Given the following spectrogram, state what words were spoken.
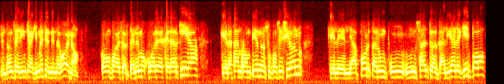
Entonces el hincha de gimnasia entiende, bueno, ¿cómo puede ser? Tenemos jugadores de jerarquía que la están rompiendo en su posición, que le, aportan un, salto de calidad al equipo,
